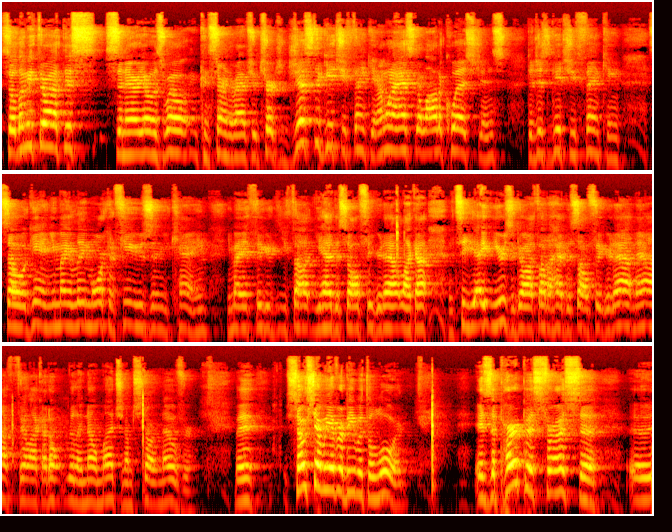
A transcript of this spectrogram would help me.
So let me throw out this scenario as well concerning the rapture church, just to get you thinking. I want to ask a lot of questions to just get you thinking. So again, you may leave more confused than you came. You may have figured you thought you had this all figured out. Like I see, eight years ago, I thought I had this all figured out. Now I feel like I don't really know much, and I'm starting over. But so shall we ever be with the Lord. Is the purpose for us to uh,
